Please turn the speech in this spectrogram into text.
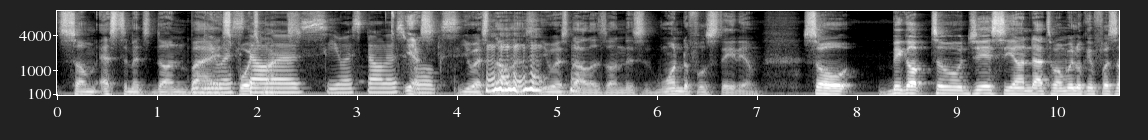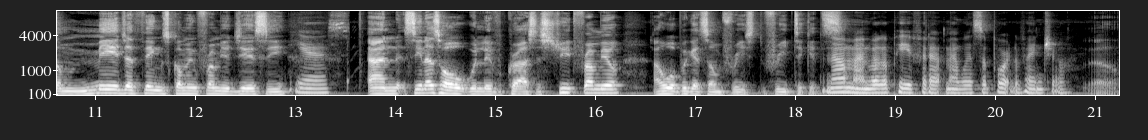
some estimates done by US Sportsmax. dollars. US dollars, Yes, folks. US dollars, US dollars on this wonderful stadium. So big up to JC on that one. We're looking for some major things coming from you, JC. Yes. And seeing as how we live across the street from you, I hope we get some free free tickets. No, man. We're going to pay for that, man. We'll support the venture. Oh.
